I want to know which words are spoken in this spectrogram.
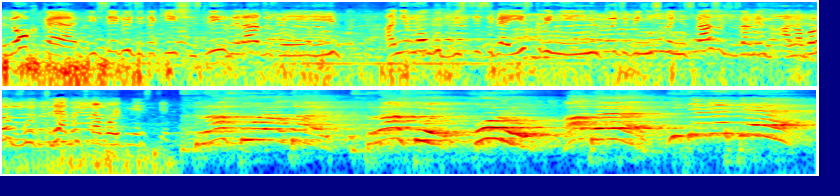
легкая, и все люди такие счастливые, радостные, и они могут вести себя искренне, и никто тебе ничто не скажет взамен, а наоборот будет рядом с тобой вместе. Здравствуй, Алтай! Здравствуй, форум АТР! И все вместе!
